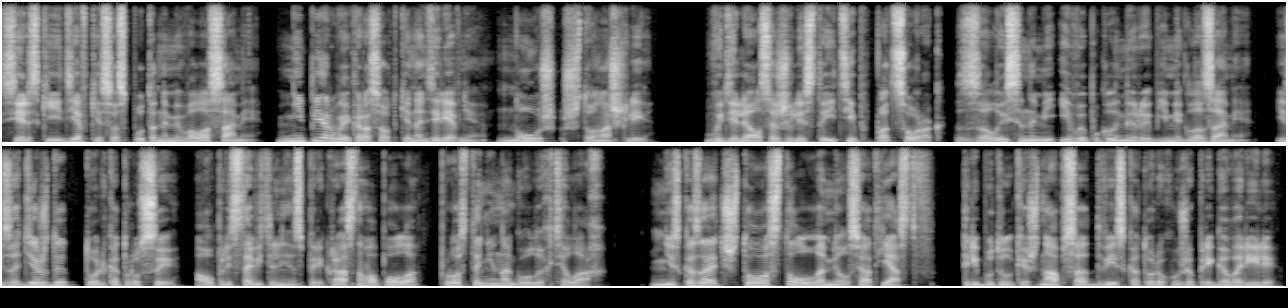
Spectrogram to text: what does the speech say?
Сельские девки со спутанными волосами. Не первые красотки на деревне, но уж что нашли. Выделялся жилистый тип под 40, с залысинами и выпуклыми рыбьими глазами. Из одежды только трусы, а у представительниц прекрасного пола просто не на голых телах. Не сказать, что стол ломился от яств. Три бутылки шнапса, две из которых уже приговорили,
